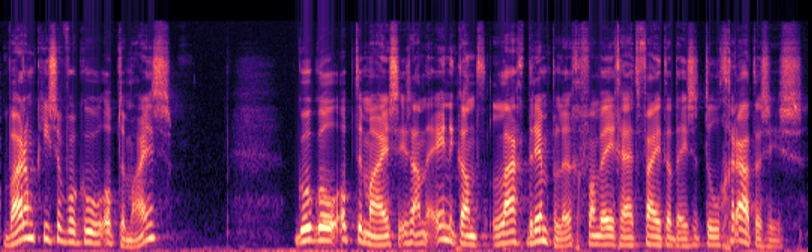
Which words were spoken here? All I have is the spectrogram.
Waarom kiezen voor Google Optimize? Google Optimize is aan de ene kant laagdrempelig vanwege het feit dat deze tool gratis is.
